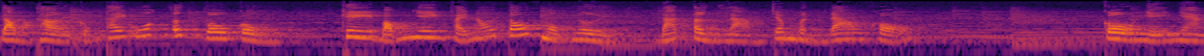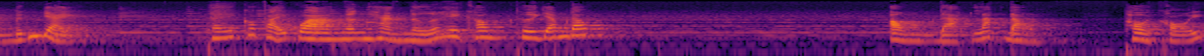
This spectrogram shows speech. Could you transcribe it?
Đồng thời cũng thấy uất ức vô cùng Khi bỗng nhiên phải nói tốt một người Đã từng làm cho mình đau khổ. Cô nhẹ nhàng đứng dậy. Thế có phải qua ngân hàng nữa hay không thưa giám đốc? Ông Đạt lắc đầu. Thôi khỏi,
